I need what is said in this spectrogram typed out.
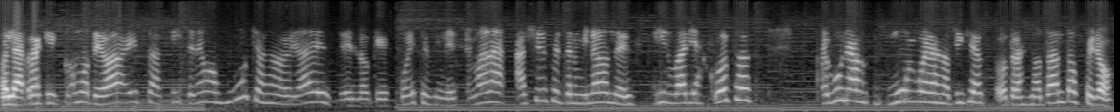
Hola Raquel, ¿cómo te va? Es así, tenemos muchas novedades en lo que fue este fin de semana. Ayer se terminaron de decir varias cosas algunas muy buenas noticias, otras no tanto, pero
